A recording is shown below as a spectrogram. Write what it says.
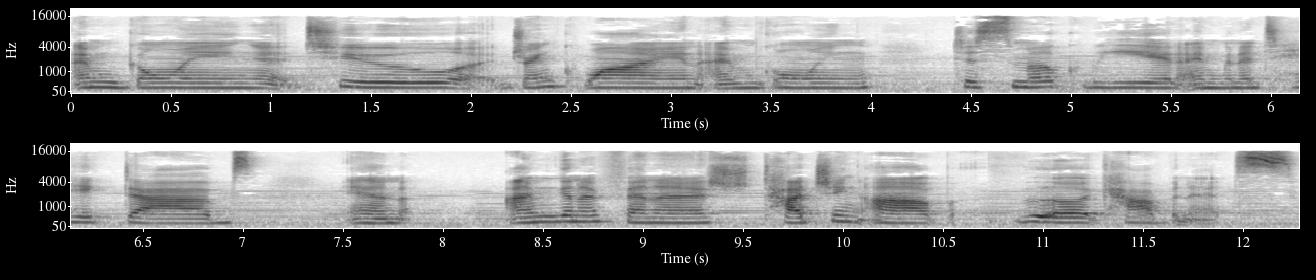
I'm going to drink wine. I'm going to smoke weed. I'm to take dabs. And I'm to finish touching up the cabinets.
